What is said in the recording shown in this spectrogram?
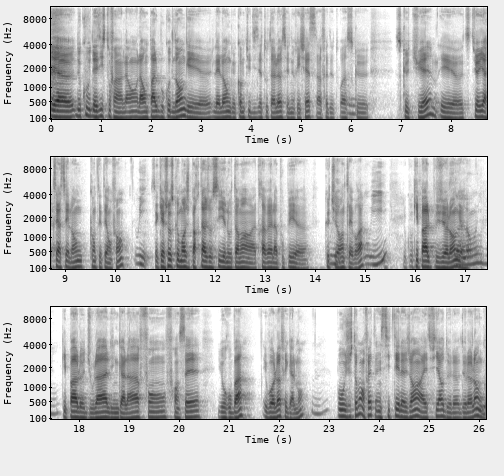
Et euh, du coup, des histoires, enfin, là, on, là, on parle beaucoup de langues et euh, les langues, comme tu disais tout à l'heure, c'est une richesse, ça fait de toi ce, que, ce que tu es. Et euh, tu as eu accès à ces langues quand tu étais enfant. Oui. C'est quelque chose que moi, je partage aussi, notamment à travers la poupée que tu rentres les bras. Oui. Du coup, qui parle plusieurs langues. Qui parle Djoula, Lingala, Fon, français, Yoruba et Wolof également. Mhm. Pour justement, en fait, inciter les gens à être fiers de, de leur langue.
